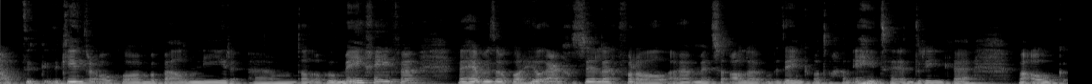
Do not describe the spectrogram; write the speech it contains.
op de, de, kinderen ook op een bepaalde manier um, dat ook wil meegeven. We hebben het ook wel heel erg gezellig, vooral uh, met z'n allen bedenken wat we gaan eten en drinken. Maar ook,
